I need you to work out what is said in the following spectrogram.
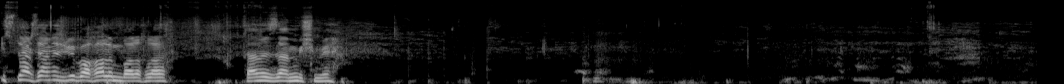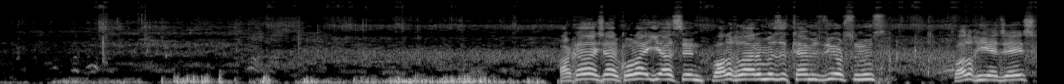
isterseniz bir bakalım balıklar temizlenmiş mi? Arkadaşlar kolay gelsin. Balıklarımızı temizliyorsunuz. Balık yiyeceğiz.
